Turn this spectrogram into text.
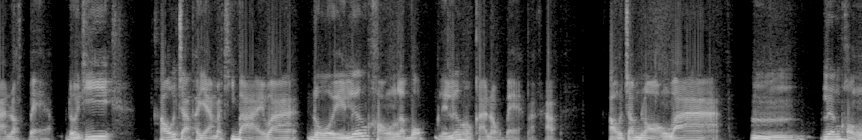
การออกแบบ โดยที่เขาจะพยายามอธิบายว่า โดยเรื่องของระบบในเรื่องของการออกแบบอะครับ เขาจำลองว่า เรื่องของ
